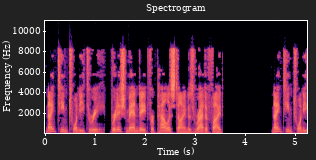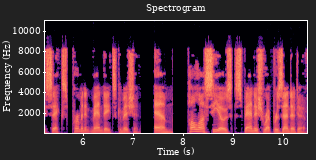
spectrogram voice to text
1923 British Mandate for Palestine is ratified 1926, Permanent Mandates Commission. M. Palacios Spanish representative,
